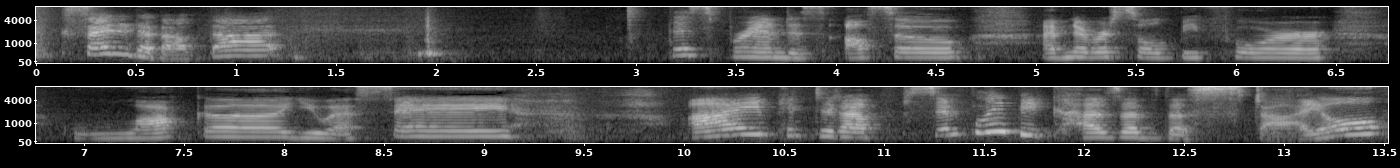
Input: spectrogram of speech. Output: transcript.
Excited about that. This brand is also, I've never sold before, Laka USA. I picked it up simply because of the style.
